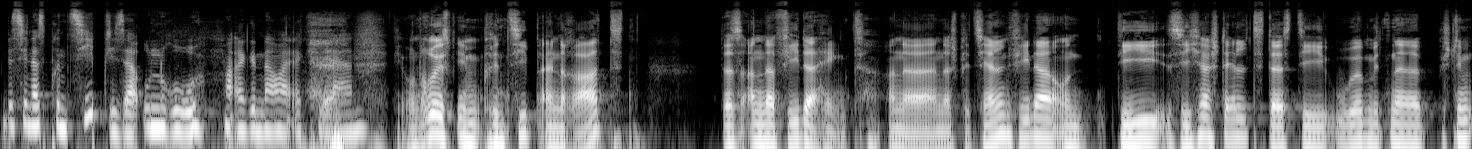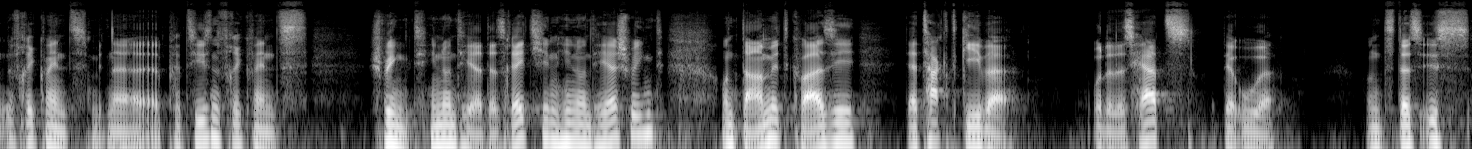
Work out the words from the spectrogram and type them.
bisschen das Prinzip dieser Unruhe mal genauer erklären. Die Unruhe ist im Prinzip ein Rad, das an der Feder hängt, an einer, einer speziellen Feder und die sicherstellt, dass die Uhr mit einer bestimmten Frequenz, mit einer präzisen Frequenz schwingt, hin und her. Das Rädchen hin und her schwingt und damit quasi der Taktgeber oder das Herz der Uhr. Und das ist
